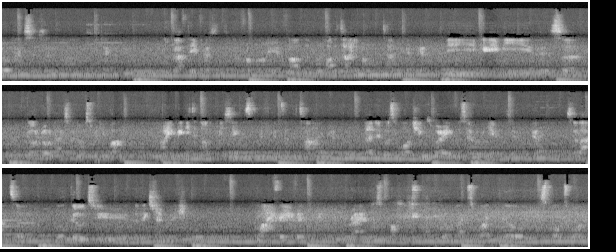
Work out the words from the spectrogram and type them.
Rolexes and a birthday present from my father. My father died a long time ago. He gave me his uh, gold Rolex when I was 21. I really did not appreciate the significance at the time. But it was a watch he was wearing for several years. Yeah. So that uh, will go to the next generation. My favorite brand is probably Rolex White Gold Sports Watch.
